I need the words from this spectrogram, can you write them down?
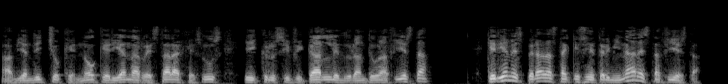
habían dicho que no querían arrestar a Jesús y crucificarle durante una fiesta? Querían esperar hasta que se terminara esta fiesta.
